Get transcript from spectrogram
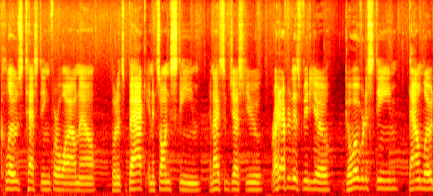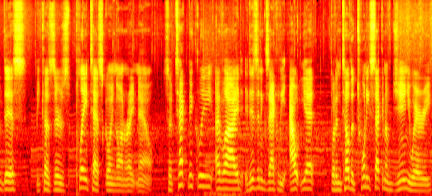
closed testing for a while now but it's back and it's on Steam. And I suggest you, right after this video, go over to Steam, download this, because there's playtests going on right now. So technically, I lied, it isn't exactly out yet, but until the 22nd of January,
